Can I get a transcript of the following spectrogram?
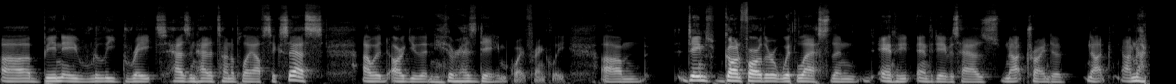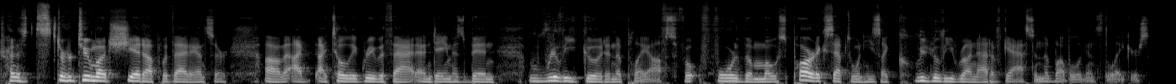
uh, been a really great, hasn't had a ton of playoff success. I would argue that neither has Dame, quite frankly. Um, Dame's gone farther with less than Anthony Anthony Davis has. Not trying to not I'm not trying to stir too much shit up with that answer. Um, I I totally agree with that. And Dame has been really good in the playoffs for for the most part, except when he's like clearly run out of gas in the bubble against the Lakers.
